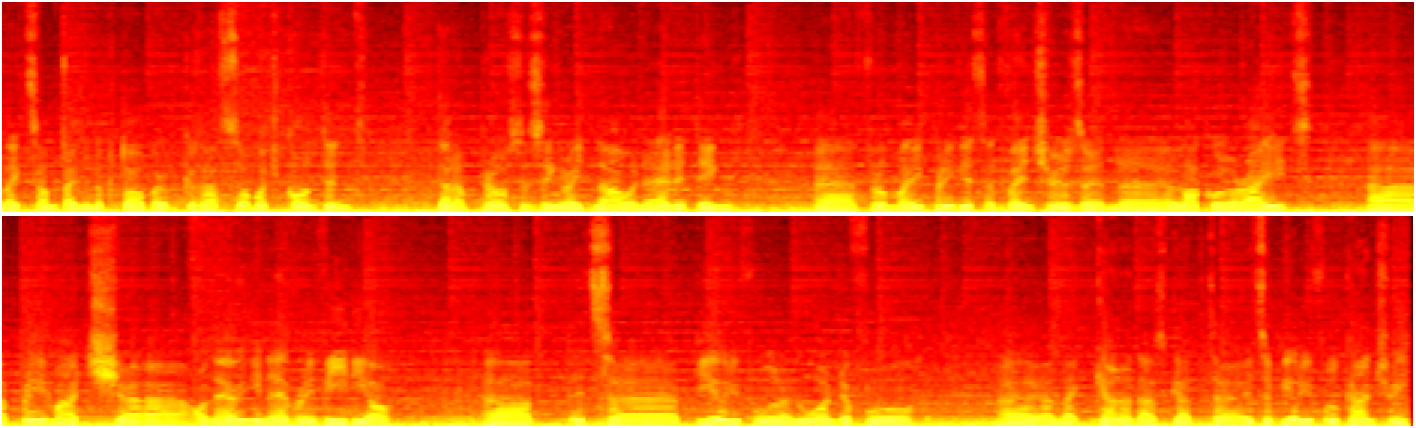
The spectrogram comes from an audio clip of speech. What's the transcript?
like sometime in October because I have so much content that I'm processing right now and editing uh, from my previous adventures and uh, local rides uh, pretty much uh, on every, in every video. Uh, it's beautiful and wonderful like Canada's got it's a beautiful country.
